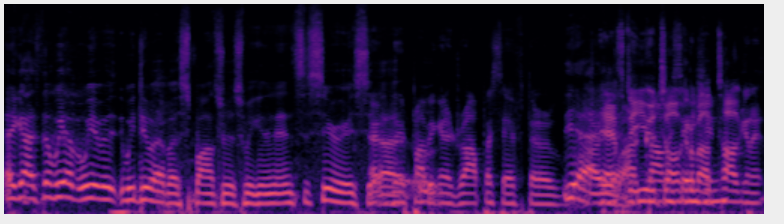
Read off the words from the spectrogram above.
Hey guys, no, we have we have a, we do have a sponsor this week, and it's a serious. Uh, They're probably gonna drop us after. Yeah, our- yeah. After our you talking about conversation. tugging it.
